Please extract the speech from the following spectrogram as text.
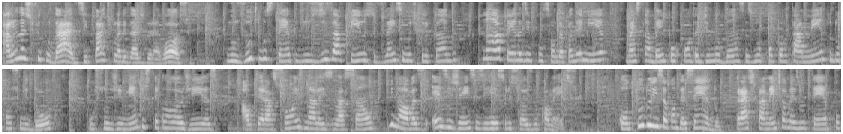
Além das dificuldades e particularidades do negócio, nos últimos tempos os desafios vêm se multiplicando não apenas em função da pandemia, mas também por conta de mudanças no comportamento do consumidor, o surgimento de tecnologias, alterações na legislação e novas exigências e restrições no comércio. Com tudo isso acontecendo, praticamente ao mesmo tempo,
